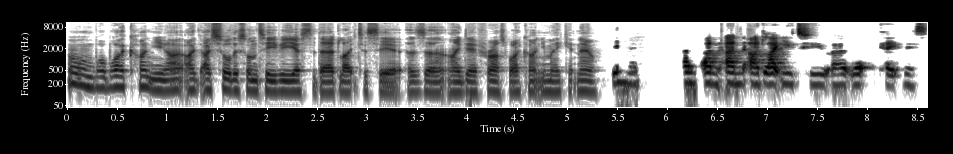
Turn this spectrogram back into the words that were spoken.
Oh, well, why can't you? I, I- I saw this on TV yesterday. I'd like to see it as an idea for us. Why can't you make it now? Yeah. And, and, and I'd like you to uh, replicate this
